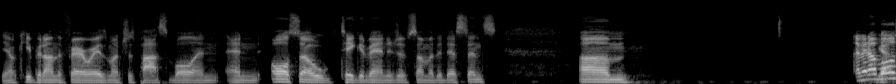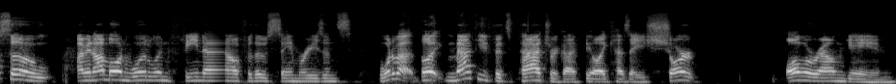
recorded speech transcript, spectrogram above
you know keep it on the fairway as much as possible and and also take advantage of some of the distance um I mean, I'm Yeah. also, I mean, I'm on Woodland Finau for those same reasons. But what about, but Matthew Fitzpatrick? I feel like has a sharp, all-around game,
